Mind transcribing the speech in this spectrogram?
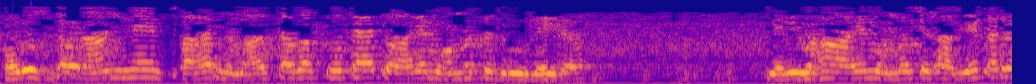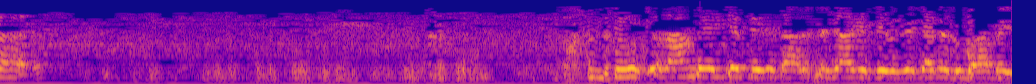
اور اس دوران میں باہر نماز کا وقت ہوتا ہے تو آر یعنی محمد سے دور دے گا یعنی وہاں آر محمد کے ساتھ یہ کر رہا ہے۔ سلام دے کے پھر عدالت میں جا کے پھر اسے کہتے دوبارہ بھائی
